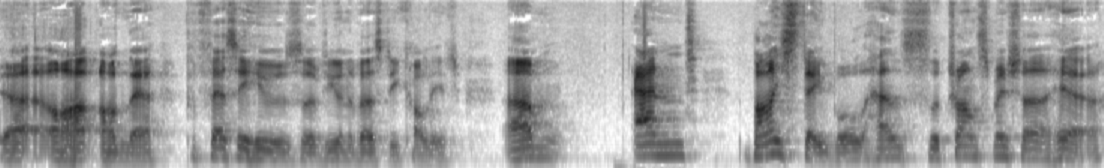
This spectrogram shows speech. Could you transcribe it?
uh, on, on there, Professor Hughes of University College, um, and Bistable has the transmitter here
